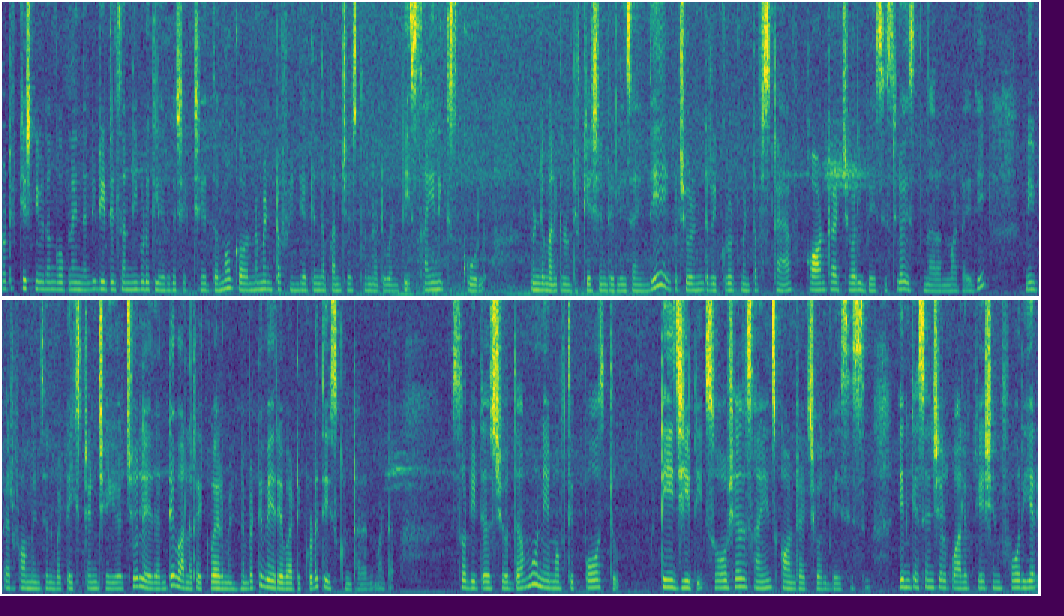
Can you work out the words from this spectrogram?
నోటిఫికేషన్ ఈ విధంగా ఓపెన్ అయిందండి. డీటెయిల్స్ అన్నీ కూడా క్లియర్గా చెక్ చేద్దాము. గవర్నమెంట్ ఆఫ్ ఇండియా కింద పనిచేస్తున్నటువంటి సైనిక్ స్కూల్ నుండి మనకి నోటిఫికేషన్ రిలీజ్ అయింది. ఇక్కడ చూడండి రిక్రూట్మెంట్ ఆఫ్ స్టాఫ్ కాంట్రాక్చువల్ బేసిస్లో ఇస్తున్నారనమాట ఇది. మీ పెర్ఫార్మెన్స్ని బట్టి ఎక్స్టెండ్ చేయొచ్చు లేదంటే వాళ్ళ రిక్వైర్మెంట్ని బట్టి వేరే వాటికి కూడా తీసుకుంటారనమాట సో డీటెయిల్స్ చూద్దాము. Name of the post TGT social science contractual basis దీనికి essential qualification four year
